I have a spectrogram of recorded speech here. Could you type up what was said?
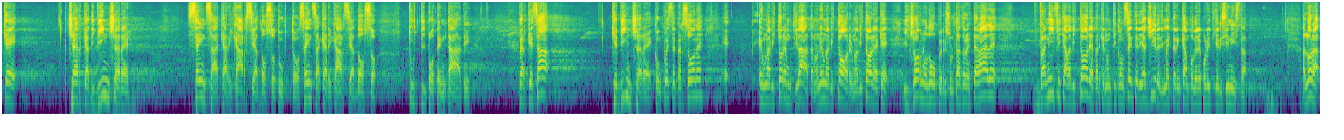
che cerca di vincere senza caricarsi addosso tutto, senza caricarsi addosso tutti i potentati, perché sa che vincere con queste persone è una vittoria mutilata, non è una vittoria, è una vittoria che il giorno dopo il risultato elettorale vanifica la vittoria perché non ti consente di agire, di mettere in campo delle politiche di sinistra. Allora,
